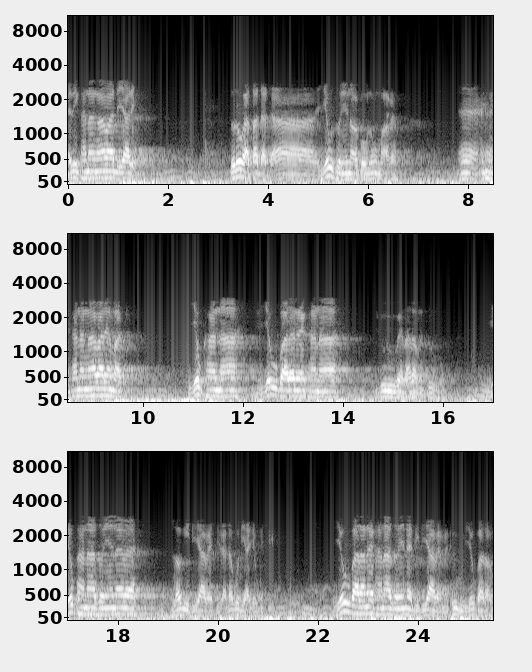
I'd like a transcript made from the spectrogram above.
အဲဒီခန္ဓာ၅ပါးတရားတွေ သူတို့ကတတ္တတာတဲ့ရုပ်ဆိုရင်တော့အကုန်လုံးပါပဲအဲခန္ဓာ၅ပါးထဲမှာရုပ်ခန္ဓာရုပ်ဥပါဒနဲ့ခန္ဓာလူလူပဲဒါတော့မသူဘူးရုပ်ခန္ဓာဆိုရင်လည်းပဲလောကီတရားပဲရှိတာလောကုတ္တရာရုပ်မရှိဘူးရုပ်ပါဒနဲ့ခန္ဓာဆိုရင်လည်းဒီတရားပဲမထူးဘူးရုပ်ကတော့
